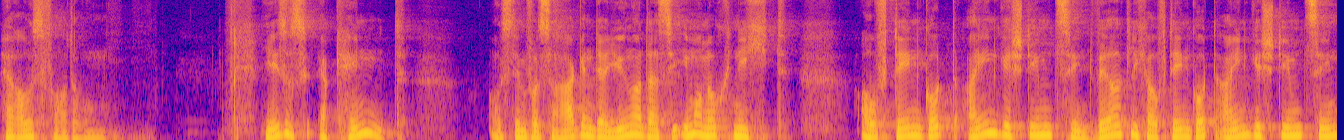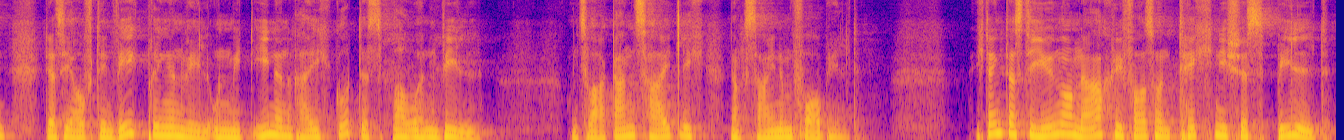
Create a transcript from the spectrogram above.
Herausforderung. Jesus erkennt aus dem Versagen der Jünger, dass sie immer noch nicht auf den Gott eingestimmt sind, wirklich auf den Gott eingestimmt sind, der sie auf den Weg bringen will und mit ihnen Reich Gottes bauen will. Und zwar ganzheitlich nach seinem Vorbild. Ich denke, dass die Jünger nach wie vor so ein technisches Bild, ein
